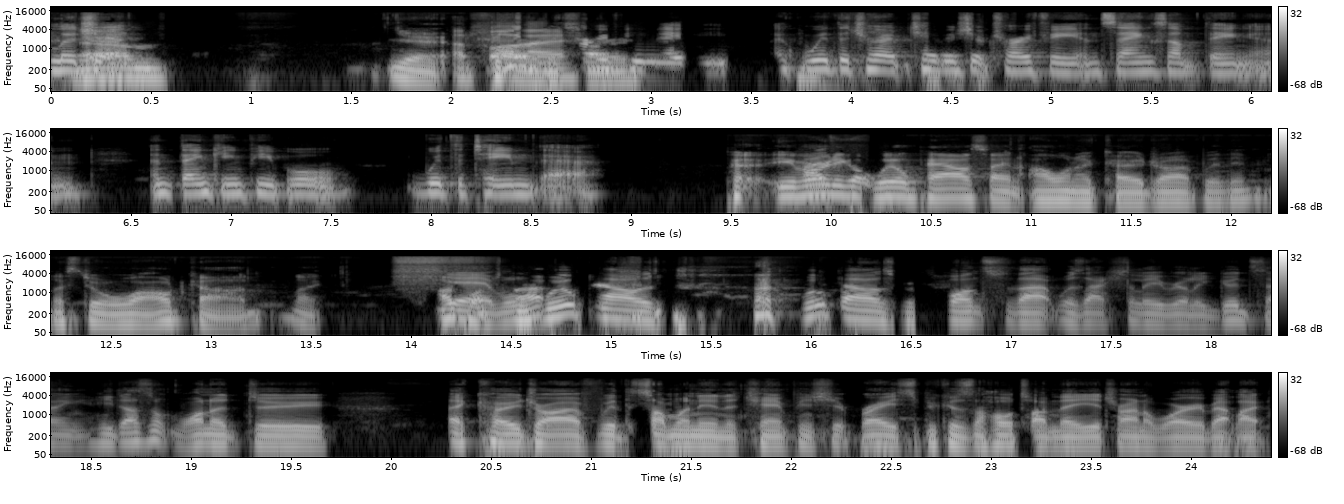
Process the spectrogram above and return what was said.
Legit. Um, yeah. A with bye. the trophy, maybe like with the tro- championship trophy, and saying something and and thanking people with the team there. You've already got Will Power saying, I want to co drive with him. Let's do a wild card. Like, I'd yeah, well, that. Will Power's response to that was actually really good, saying he doesn't want to do a co-drive with someone in a championship race because the whole time there you're trying to worry about like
